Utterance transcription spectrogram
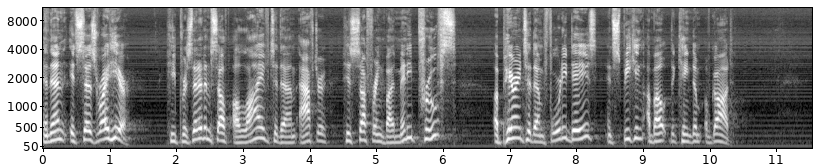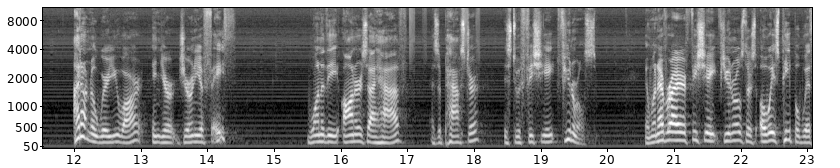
And then it says right here, he presented himself alive to them after his suffering by many proofs, appearing to them 40 days and speaking about the kingdom of God. I don't know where you are in your journey of faith. One of the honors I have as a pastor is to officiate funerals. And whenever I officiate funerals, there's always people with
